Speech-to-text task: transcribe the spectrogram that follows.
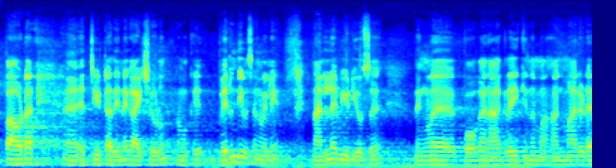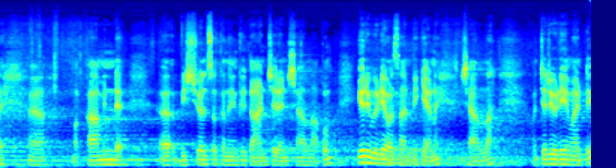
അപ്പോൾ അവിടെ എത്തിയിട്ട് അതിന്റെ കാഴ്ചകളും നമുക്ക് വരും ദിവസങ്ങളിൽ നല്ല വീഡിയോസ്. നിങ്ങൾ പോകാൻ ആഗ്രഹിക്കുന്ന മഹാന്മാരുടെ മക്കാമിന്റെ വിഷ്വൽസൊക്കെ നിങ്ങൾക്ക് കാണിച്ചു തരാം ഇൻഷാല്ല അപ്പം ഈ ഒരു വീഡിയോ അവസാനിപ്പിക്കുകയാണ് ഇൻഷാല്ല മറ്റൊരു വീഡിയോയുമായിട്ട്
